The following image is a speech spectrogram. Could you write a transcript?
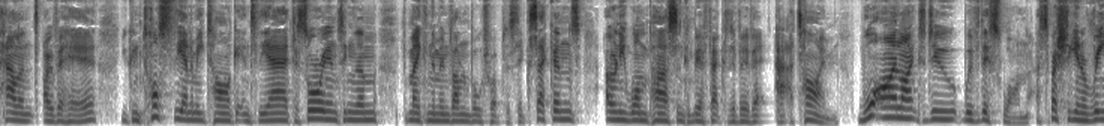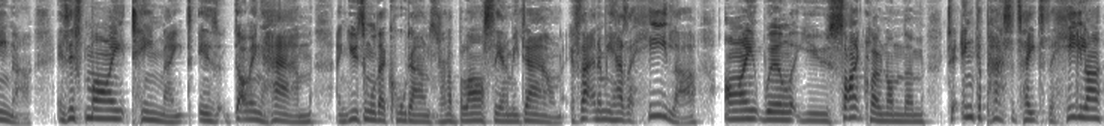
talent over here. You can toss the enemy target into the air, disorienting them, but making them invulnerable to up to six seconds. Only one person can be effective with it at a time. What I like to do with this one, especially in arena, is if my teammate is going ham and using all their cooldowns and trying to blast the enemy down, if that enemy has a healer, I will use Cyclone on them to incapacitate the healer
